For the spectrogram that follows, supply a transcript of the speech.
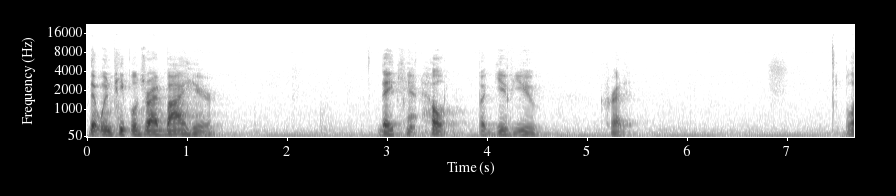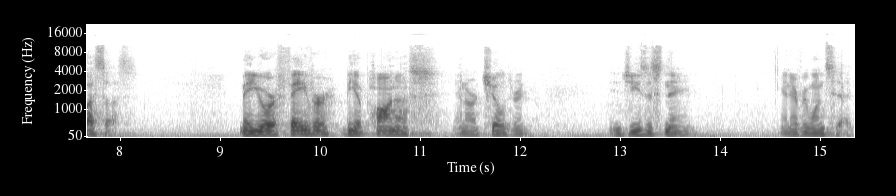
that when people drive by here, they can't help but give you credit. Bless us. May your favor be upon us and our children. In Jesus' name. And everyone said,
